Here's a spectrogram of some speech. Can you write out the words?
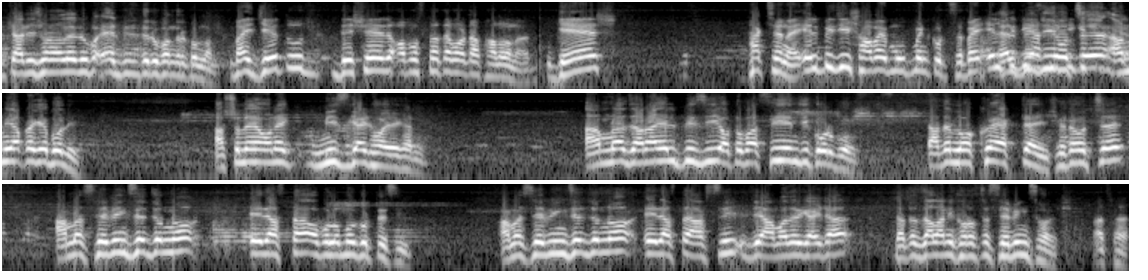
ট্র্যাডিশনালের এলপিজিতে রূপান্তর করলাম। ভাই যেহেতু দেশের অবস্থা তেমন একটা ভালো না গ্যাস থাকছে না এলপিজি সবাই মুভমেন্ট করছে। ভাই এলপিজি হচ্ছে আমি আপনাকে বলি আসলে অনেক মিসগাইড হয় এখানে। আমরা যারা এলপিজি অথবা সিএনজি করব তাদের লক্ষ্য একটাই সেটা হচ্ছে আমরা সেভিংস এর জন্য এই রাস্তা অবলম্বন করতেছি। আমরা সেভিংস এর জন্য এই রাস্তায় আসছি যে আমাদের গাড়িটা যাতে জ্বালানি খরচটা সেভিংস হয়। আচ্ছা।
